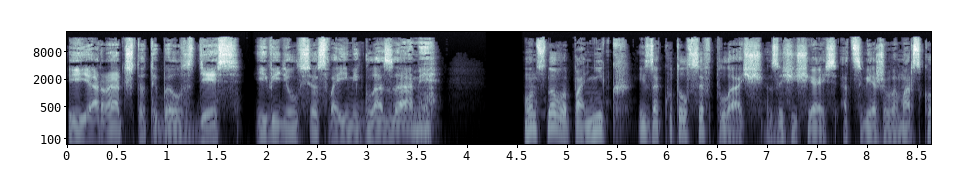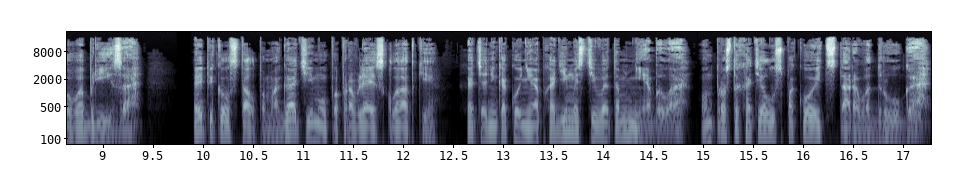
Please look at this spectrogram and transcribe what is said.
и я рад, что ты был здесь и видел все своими глазами». Он снова паник и закутался в плащ, защищаясь от свежего морского бриза. Эпикл стал помогать ему, поправляя складки, хотя никакой необходимости в этом не было. Он просто хотел успокоить старого друга.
